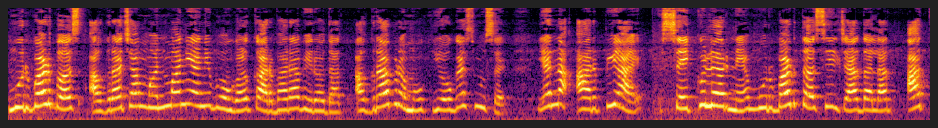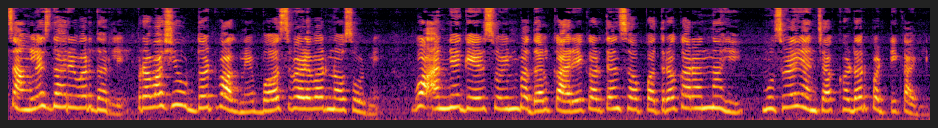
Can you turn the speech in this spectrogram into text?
मुरबाड बस आग्राच्या मनमानी आणि भोंगळ कारभाराविरोधात आग्रा प्रमुख योगेश मुसळ यांना आर पी आय सेक्युलरने मुरबाड तहसीलच्या दलात आज चांगलेच धारेवर धरले. प्रवासी उद्धट वागणे बस वेळेवर न सोडणे व अन्य गैरसोयींबद्दल कार्यकर्त्यांसह पत्रकारांनाही मुसळे यांच्या खडरपट्टी काढली.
